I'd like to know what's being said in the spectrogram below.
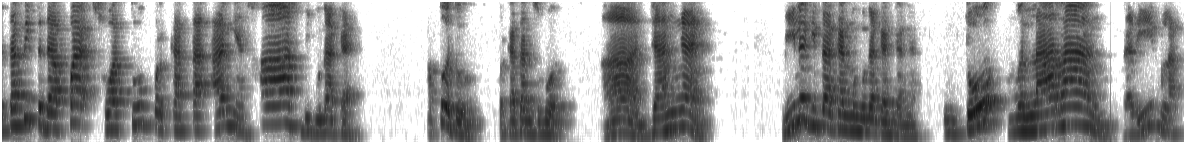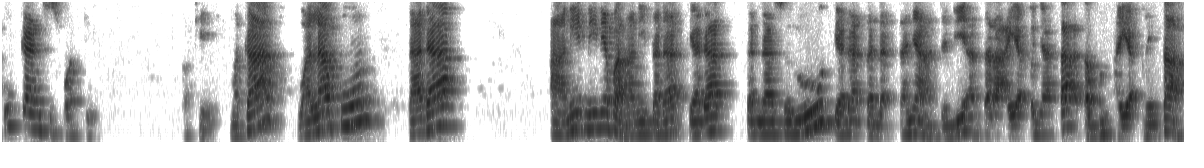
tetapi terdapat suatu perkataan yang khas digunakan. Apa tu perkataan tersebut? Ah, jangan. Bila kita akan menggunakan jangan? Untuk melarang dari melakukan sesuatu. Okey, maka walaupun tak ada ah ni ni ni apa? Ah ni tak ada tiada tanda seru, tiada tanda tanya. Jadi antara ayat penyata ataupun ayat perintah.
